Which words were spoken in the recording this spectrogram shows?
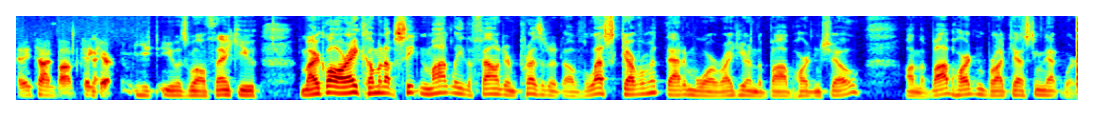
Anytime, Bob. Take care. You, you, as well. Thank you, Michael. All right, coming up, Seton Motley, the founder and president of Less Government, that and more, right here on the Bob Harden Show on the Bob Harden Broadcasting Network.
